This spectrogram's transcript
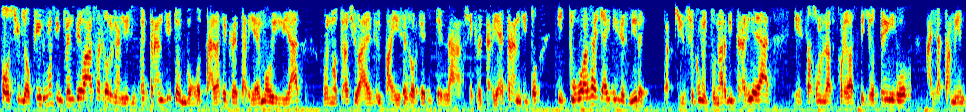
o si lo firmas simplemente vas al organismo de tránsito en Bogotá, la Secretaría de Movilidad o en otras ciudades del país, el la Secretaría de Tránsito, y tú vas allá y dices, mire, aquí se cometió una arbitrariedad, estas son las pruebas que yo tengo, allá también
